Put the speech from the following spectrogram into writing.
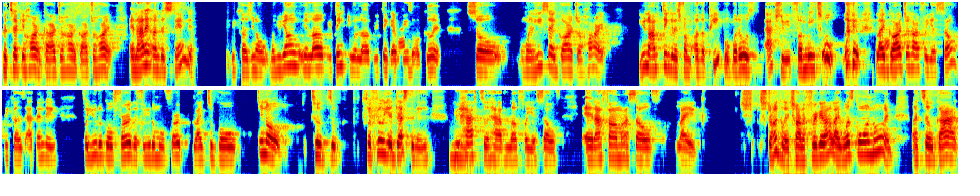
protect your heart, guard your heart, guard your heart. And I didn't understand it because you know when you're young in love, you think you're in love, you think everything's all good. So when he said guard your heart, you know, I'm thinking it's from other people, but it was actually for me too. like guard your heart for yourself because at the end of the day, for you to go further, for you to move further, like to go, you know, to, to fulfill your destiny, you mm-hmm. have to have love for yourself. And I found myself like struggling, trying to figure out like what's going on until God,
